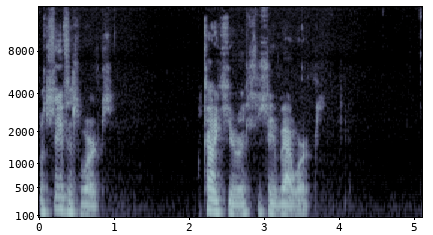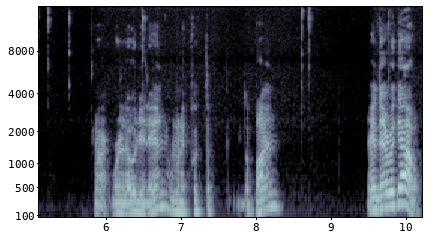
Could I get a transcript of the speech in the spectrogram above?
Let's see if this works. Kind of curious to see if that works. Alright, we're loaded in. I'm going to click the, the button. And there we go.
